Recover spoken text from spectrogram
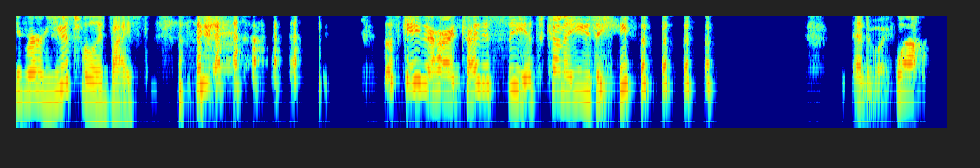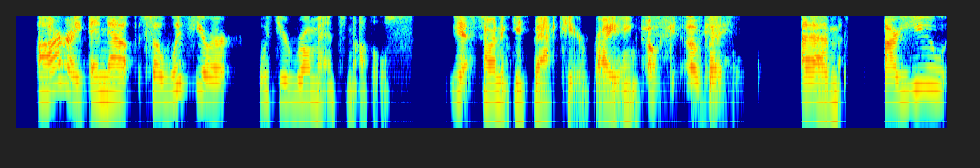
Give her useful advice. Those K's are hard. Try this C. It's kind of easy. anyway, Well, all right. And now, so with your with your romance novels, yes. I want to get back to your writing. Okay. Okay. Um, are you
